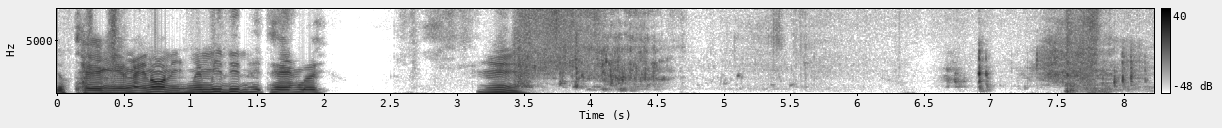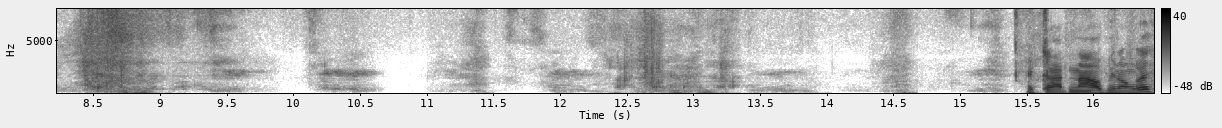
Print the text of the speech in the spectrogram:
จะแทงยังไงเนาะนี่ ไม่มีดินให้แทงเลย อืมอากาศหนาวพี่น้องเอ้ย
